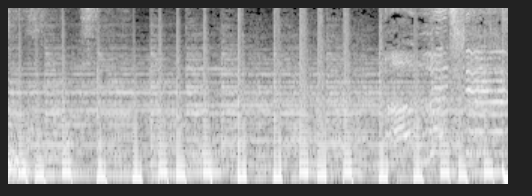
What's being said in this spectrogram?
I miss you.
